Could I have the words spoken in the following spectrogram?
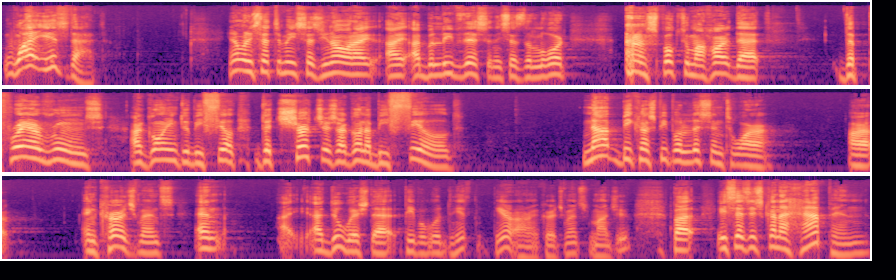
Why is that? You know what he said to me? He says, You know what? I, I, I believe this. And he says, The Lord spoke to my heart that the prayer rooms are going to be filled, the churches are going to be filled not because people listen to our, our encouragements, and I, I do wish that people would hear our encouragements, mind you, but he says it's going to happen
